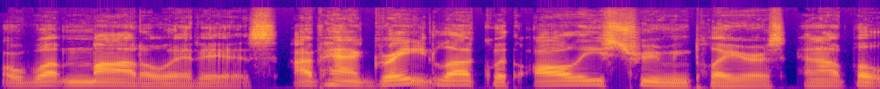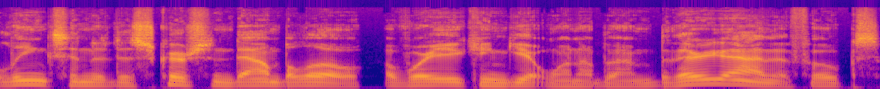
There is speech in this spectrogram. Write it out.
or what model it is. I've had great luck with all these streaming players, and I'll put links in the description down below of where you can get one of them. But there you have it, folks.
